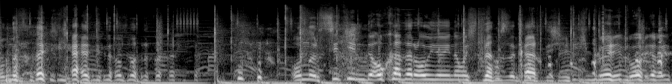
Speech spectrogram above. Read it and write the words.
Onur hoş geldin Onur. Onur Steam'de o kadar oyun oynamışsın mısın kardeşim? Hiç böyle bir oyun oyun.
